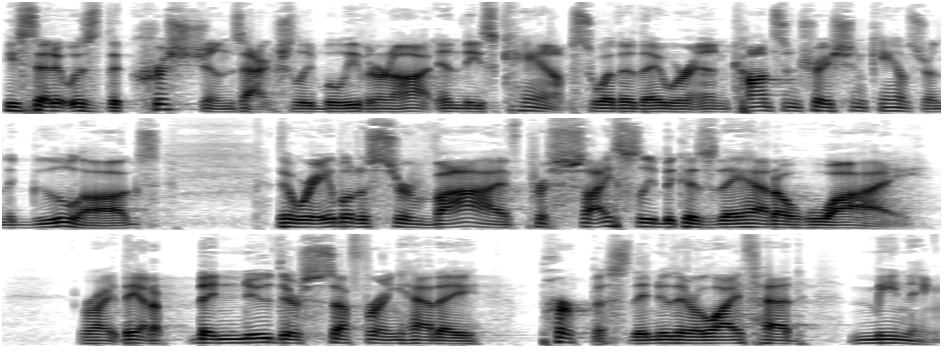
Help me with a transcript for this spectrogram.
He said it was the Christians, actually, believe it or not, in these camps, whether they were in concentration camps or in the gulags, that were able to survive precisely because they had a why, right? They, had a, they knew their suffering had a purpose, they knew their life had meaning.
